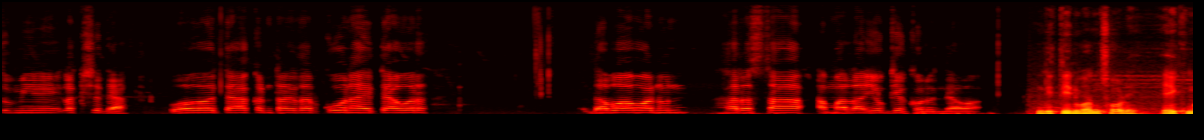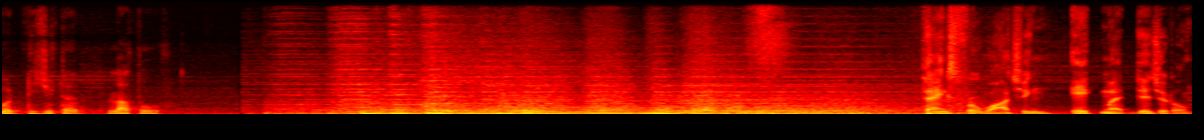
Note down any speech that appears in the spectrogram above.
तुम्ही लक्ष द्या व त्या कंत्राटदार कोण आहे त्यावर दबाव आणून हा रस्ता आम्हाला योग्य करून द्यावा. Nitin Bansode Ekmat digital Latur Thanks for watching Aikmat Digital.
